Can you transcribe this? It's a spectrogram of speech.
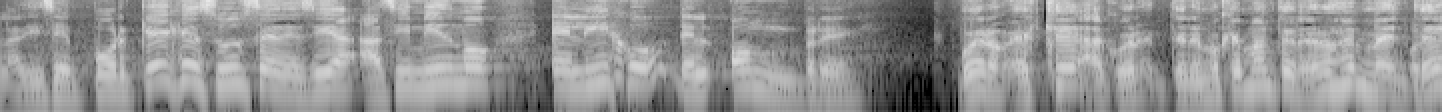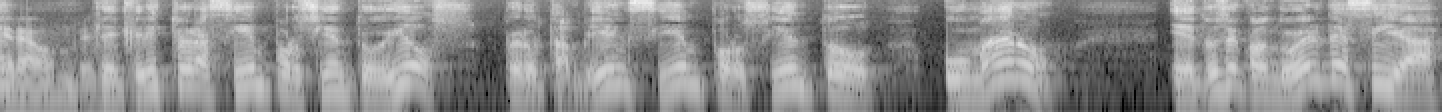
La dice, ¿por qué Jesús se decía a sí mismo el Hijo del Hombre? Bueno, es que tenemos que mantenernos en mente que Cristo era 100% Dios, pero también 100% humano. Y entonces cuando él decía,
